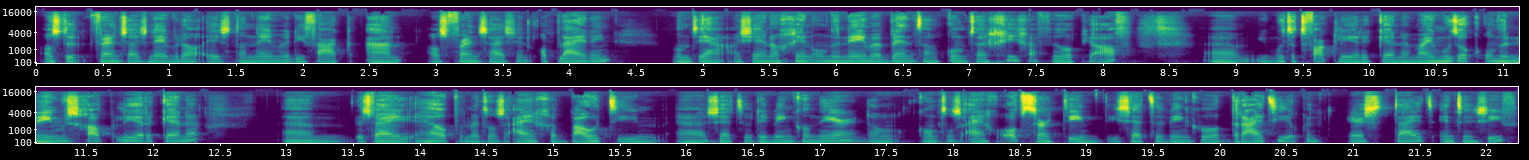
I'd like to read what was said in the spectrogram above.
Als de franchise-nemer al is, dan nemen we die vaak aan als franchise in opleiding. Want ja, als jij nog geen ondernemer bent, dan komt er giga veel op je af. Um, je moet het vak leren kennen, maar je moet ook ondernemerschap leren kennen. Um, dus wij helpen met ons eigen bouwteam, uh, zetten we de winkel neer. Dan komt ons eigen opstartteam, die zet de winkel, draait die ook een eerste tijd intensief.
